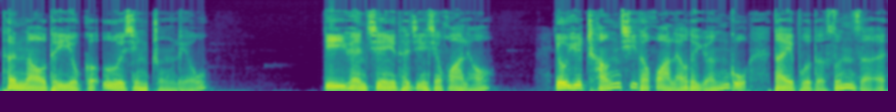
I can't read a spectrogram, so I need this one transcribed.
他脑袋有个恶性肿瘤。医院建议他进行化疗。由于长期的化疗的缘故，戴博的孙子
